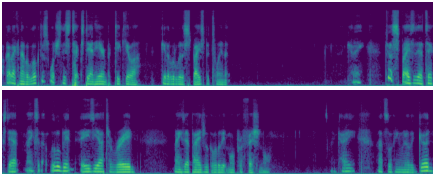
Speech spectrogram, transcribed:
I'll go back and have a look. Just watch this text down here in particular. Get a little bit of space between it. Okay, just spaces our text out, makes it a little bit easier to read, makes our page look a little bit more professional. Okay, that's looking really good.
